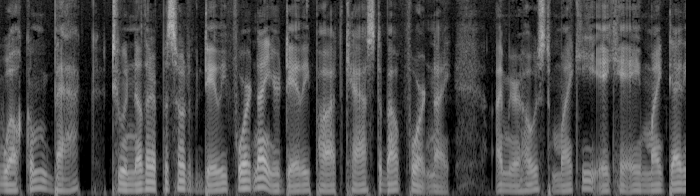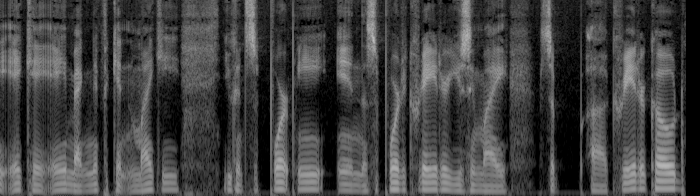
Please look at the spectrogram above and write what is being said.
Welcome back to another episode of Daily Fortnite, your daily podcast about Fortnite. I'm your host, Mikey, aka Mike Daddy, aka Magnificent Mikey. You can support me in the supported creator using my uh, creator code,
